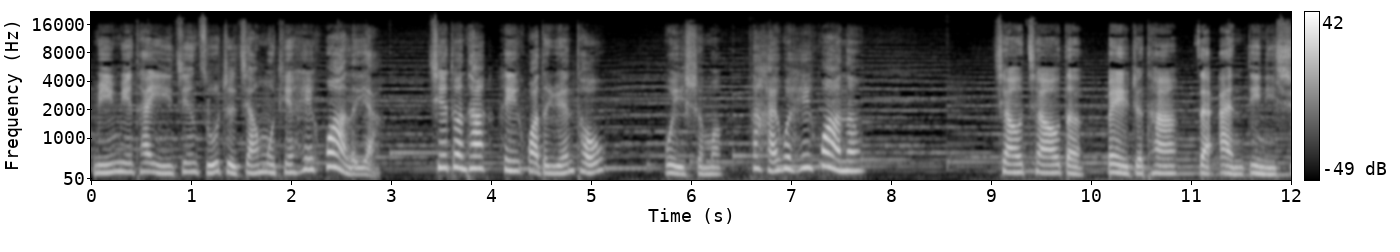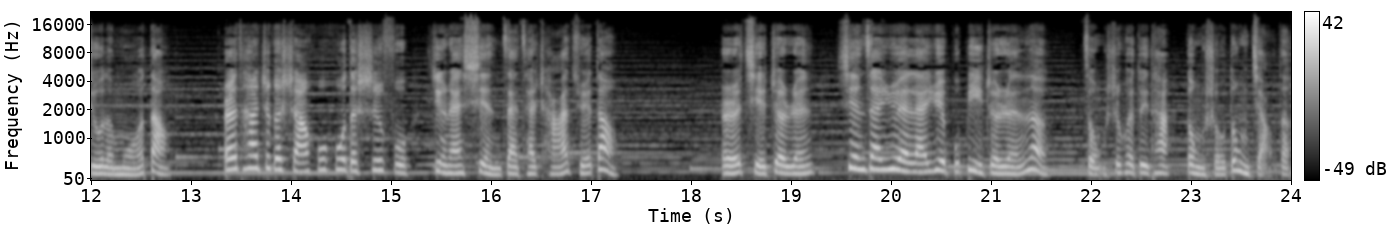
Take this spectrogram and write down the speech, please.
明明他已经阻止江慕天黑化了呀，切断他黑化的源头，为什么他还会黑化呢？悄悄地背着他在暗地里修了魔道。而他这个傻乎乎的师傅，竟然现在才察觉到，而且这人现在越来越不避着人了，总是会对他动手动脚的。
